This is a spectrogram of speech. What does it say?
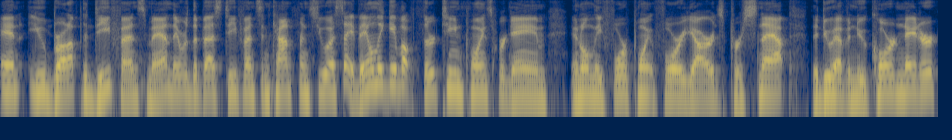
And you brought up the defense, man. They were the best defense in Conference USA. They only gave up 13 points per game and only 4.4 yards per snap. They do have a new coordinator,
